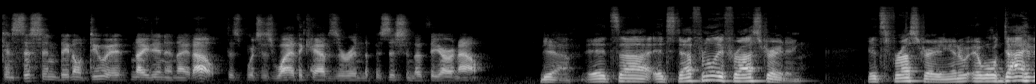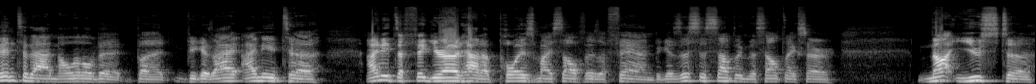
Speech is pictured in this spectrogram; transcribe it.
consistent. They don't do it night in and night out. This, which is why the Cavs are in the position that they are now. Yeah, it's uh, it's definitely frustrating. It's frustrating, and, and we'll dive into that in a little bit. But because I I need to I need to figure out how to poise myself as a fan because this is something the Celtics are not used to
